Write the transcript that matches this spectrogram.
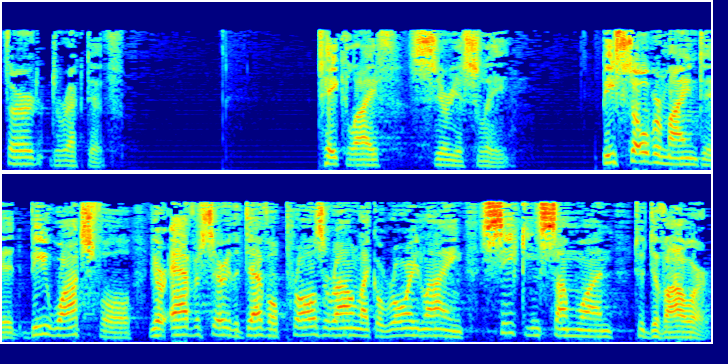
Third directive. Take life seriously. Be sober minded. Be watchful. Your adversary, the devil, prowls around like a roaring lion, seeking someone to devour.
